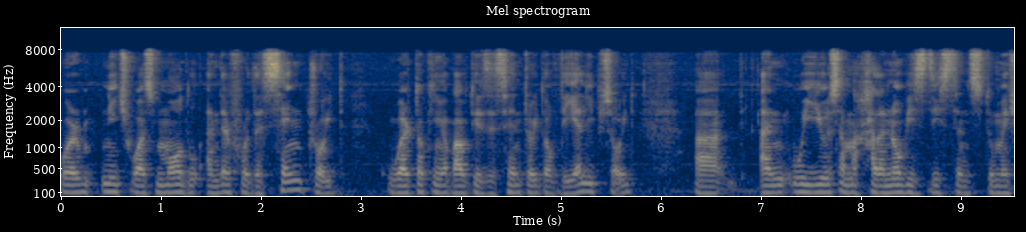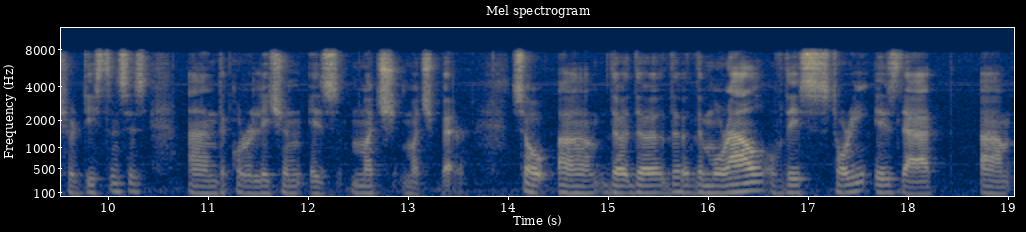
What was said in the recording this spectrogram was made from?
where niche was modeled and therefore the centroid we're talking about is the centroid of the ellipsoid uh, and we use a Mahalanobis distance to measure distances and the correlation is much much better. So um, the, the, the the morale of this story is that um,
